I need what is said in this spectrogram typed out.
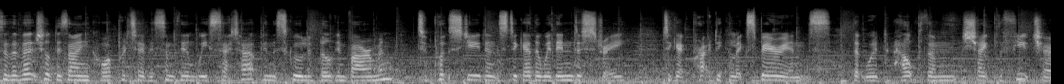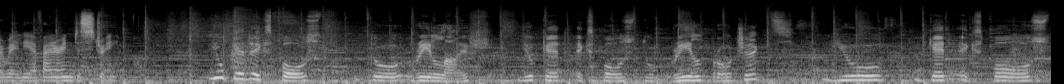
So the Virtual Design Cooperative is something we set up in the School of Built Environment to put students together with industry to get practical experience that would help them shape the future really of our industry. You get exposed to real life, you get exposed to real projects, you get exposed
